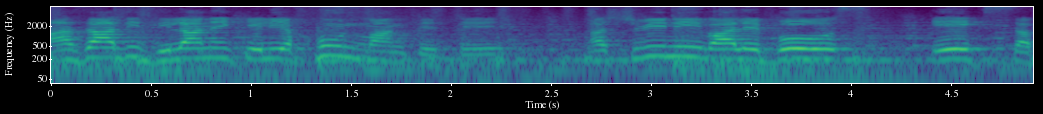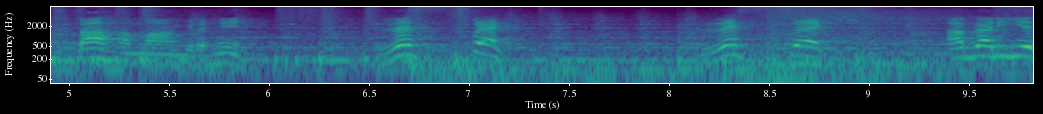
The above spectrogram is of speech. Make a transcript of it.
आज़ादी दिलाने के लिए खून मांगते थे। अश्विनी वाले बोस एक सप्ताह मांग रहे हैं। रेस्पेक्ट रेस्पेक्ट अगर ये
